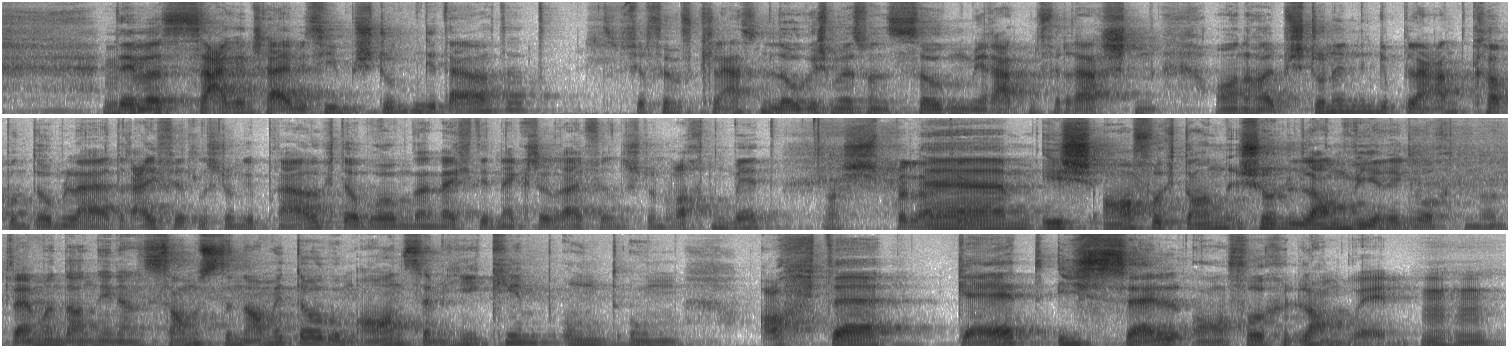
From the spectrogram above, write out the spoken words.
die was sage und schreibe sieben Stunden gedauert hat. Für fünf Klassen. Logisch muss man sagen, wir hatten für den ersten eineinhalb Stunden geplant gehabt und da haben wir eine Dreiviertelstunde gebraucht, aber haben dann echt die nächste Dreiviertelstunde warten gebeten Ach, Spelati. ähm, ist einfach dann schon langwierig geworden. Und wenn man dann in einen Samstagnachmittag um 1 Uhr hinkommt und um 8 Uhr geht, ist es einfach lang gewesen.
